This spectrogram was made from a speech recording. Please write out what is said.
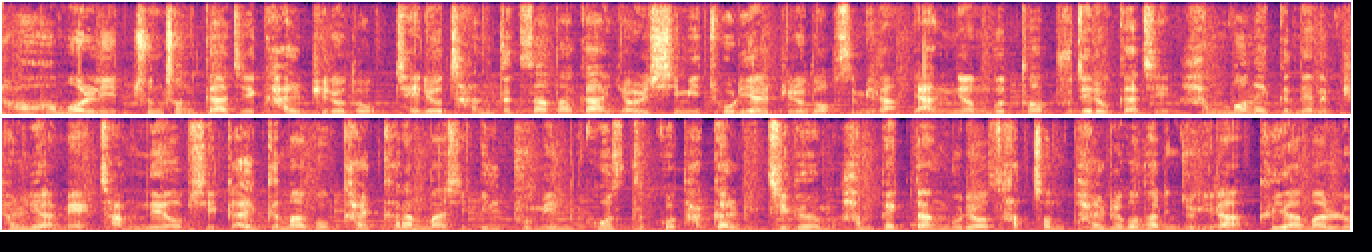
저 멀리 춘천까지 갈 필요도 재료 잔뜩 사다가 열심히 조리할 필요도 없습니다. 양념부터 부재료까지 한 번에 끝내는 편리함에 잡내 없이 깔끔하고 칼칼한 맛이 일품인 코스트코 닭갈비. 지금 한 팩당 무려 4,800원 할인 중이라 그야말로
